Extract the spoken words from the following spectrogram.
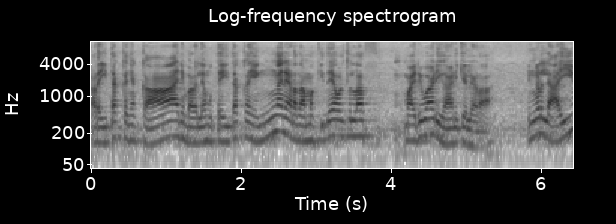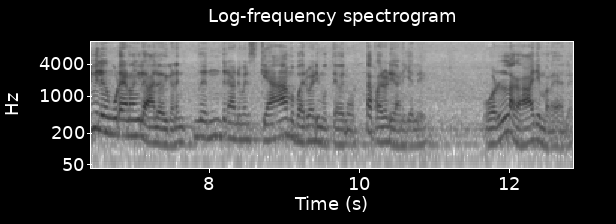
അവിടെ ഇതൊക്കെ ഞാൻ കാര്യം പറയില്ല മുത്തേ ഇതൊക്കെ എങ്ങനെയാടാ നമുക്ക് ഇതേപോലത്തുള്ള പരിപാടി കാണിക്കല്ലേടാ? നിങ്ങൾ ലൈവിലും കൂടെ ആണെങ്കിൽ ആലോചിക്കണം. ഇത് എന്തിനാണ് ഇവൻ സ്കാം പരിപാടി മുത്തേ? അവർ ഒട്ട പരിപാടി കാണിക്കല്ലേ? ഉള്ള കാര്യം പറയാല്ലേ?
